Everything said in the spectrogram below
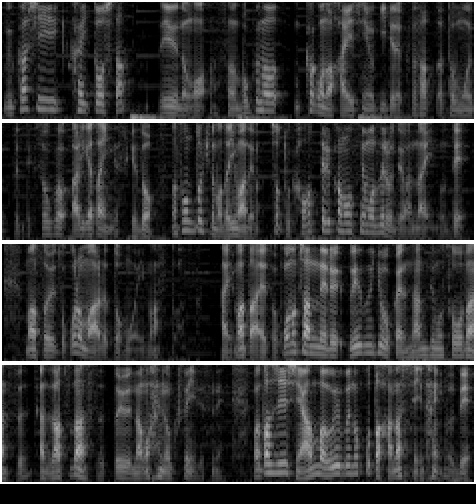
昔回答したっていうのも、その僕の過去の配信を聞いてくださったと思ってて、すごくありがたいんですけど、まあ、その時とまた今でもちょっと変わってる可能性もゼロではないので、まあそういうところもあると思いますと。はい。また、えっと、このチャンネル、ウェブ業界の何でも相談室、あ雑談室という名前のくせにですね、私自身あんまウェブのこと話していないので、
